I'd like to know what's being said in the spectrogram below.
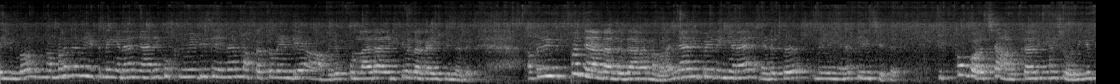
ചെയ്യുമ്പോൾ നമ്മളിങ്ങനെ വീട്ടിലിങ്ങനെ ഞാൻ കുക്കിംഗ് വീഡിയോ ചെയ്യുന്ന മക്കൾക്ക് വേണ്ടി അവർ പിള്ളേരായിരിക്കുമല്ലോ കഴിക്കുന്നത്. അപ്പോൾ ഇപ്പം ഞാൻ രണ്ട് ഉദാഹരണം പറയാം. ഞാനിപ്പോൾ ഇതിങ്ങനെ എടുത്ത് ഇങ്ങനെ തിരിച്ചിട്ട് ഇപ്പം കുറച്ച് ആൾക്കാർ ഇങ്ങനെ ചോദിക്കും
